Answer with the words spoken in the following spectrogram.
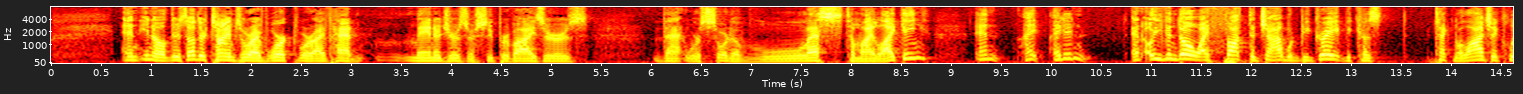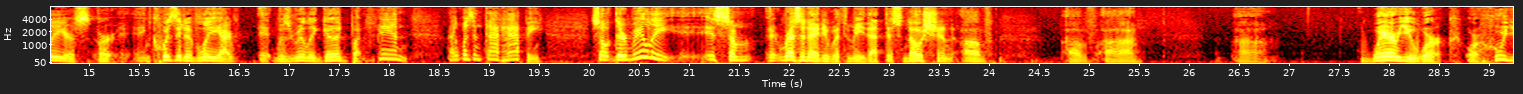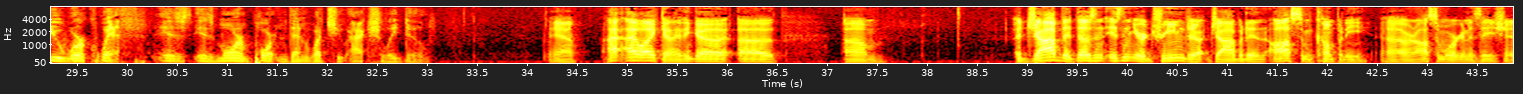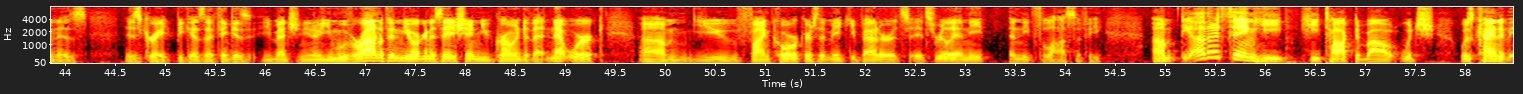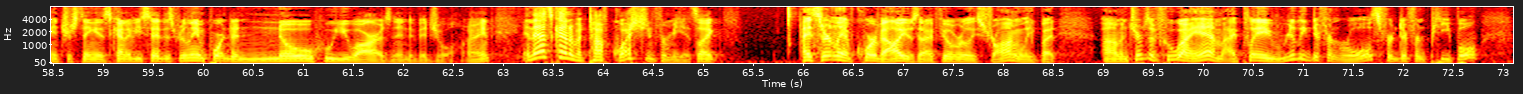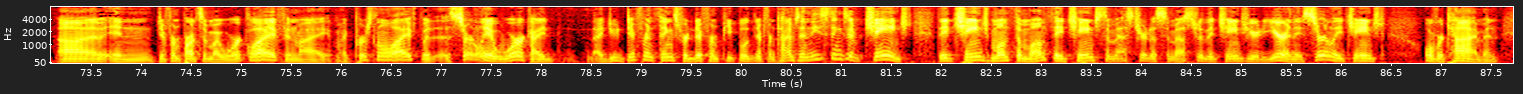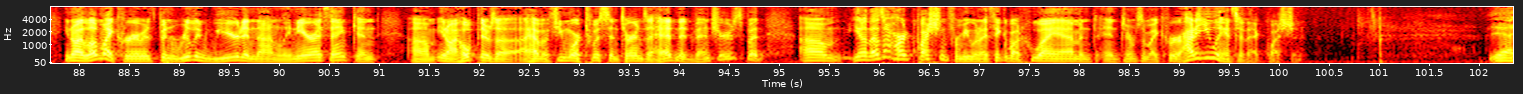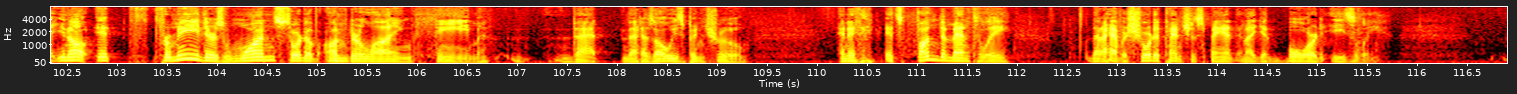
And you know, there's other times where I've worked where I've had managers or supervisors that were sort of less to my liking, and I I didn't. And even though I thought the job would be great because technologically or or inquisitively, I it was really good. But man, I wasn't that happy. So there really is some. It resonated with me that this notion of of uh, uh, where you work or who you work with is is more important than what you actually do. Yeah, I, I like it. I think a, a um a job that doesn't isn't your dream job, but an awesome company uh, or an awesome organization is is great because I think as you mentioned, you know, you move around within the organization, you grow into that network, um, you find coworkers that make you better. It's it's really a neat a neat philosophy. Um, the other thing he he talked about, which was kind of interesting, is kind of he said it's really important to know who you are as an individual, right? And that's kind of a tough question for me. It's like I certainly have core values that I feel really strongly, but um, in terms of who I am, I play really different roles for different people uh, in different parts of my work life and my my personal life. But certainly at work, I I do different things for different people at different times, and these things have changed. They change month to month. They change semester to semester. They change year to year, and they certainly changed over time. And you know, I love my career, but it's been really weird and nonlinear. I think, and um, you know, I hope there's a I have a few more twists and turns ahead and adventures. But um, you know, that's a hard question for me when I think about who I am in, in terms of my career. How do you answer that question? Yeah, you know, it for me there's one sort of underlying theme that that has always been true. And it it's fundamentally that I have a short attention span and I get bored easily.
